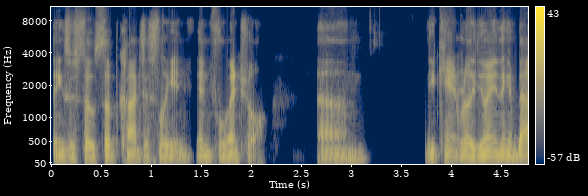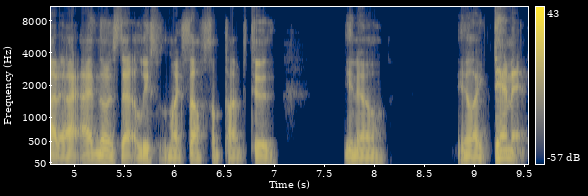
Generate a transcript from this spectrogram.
things are so subconsciously influential. Um, you can't really do anything about it. I, have noticed that at least with myself sometimes too. You know, you're like, damn it.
